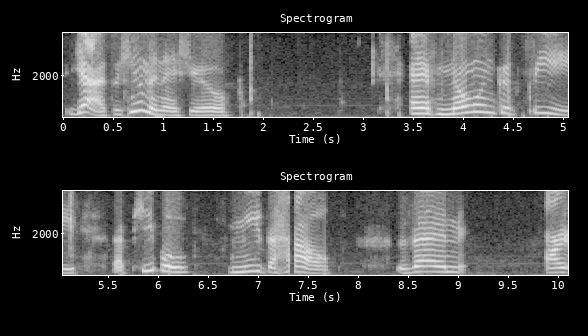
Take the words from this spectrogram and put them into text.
yeah, it's a human issue. And if no one could see that people need the help, then are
